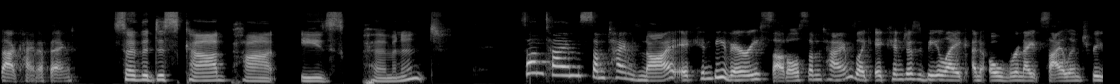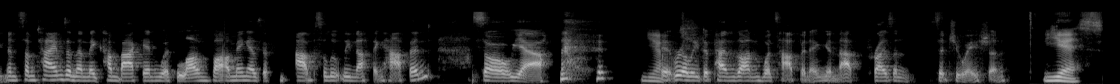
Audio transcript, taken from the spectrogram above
that kind of thing. So the discard part is permanent sometimes sometimes not it can be very subtle sometimes like it can just be like an overnight silent treatment sometimes and then they come back in with love bombing as if absolutely nothing happened so yeah yeah it really depends on what's happening in that present situation. Yes.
